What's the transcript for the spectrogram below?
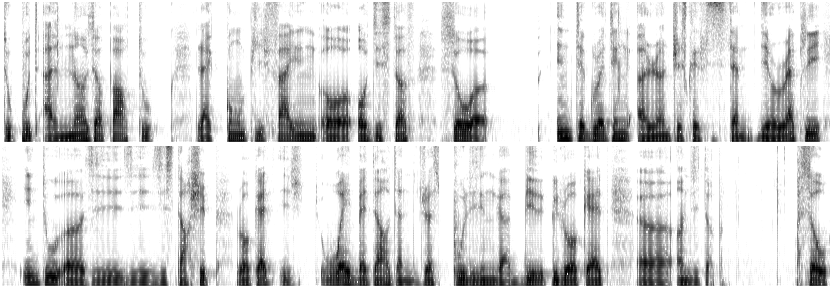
to put another part to like complifying all, all this stuff so uh, integrating a launch escape system directly into uh, the, the, the Starship rocket is way better than just putting a big rocket uh, on the top. So,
